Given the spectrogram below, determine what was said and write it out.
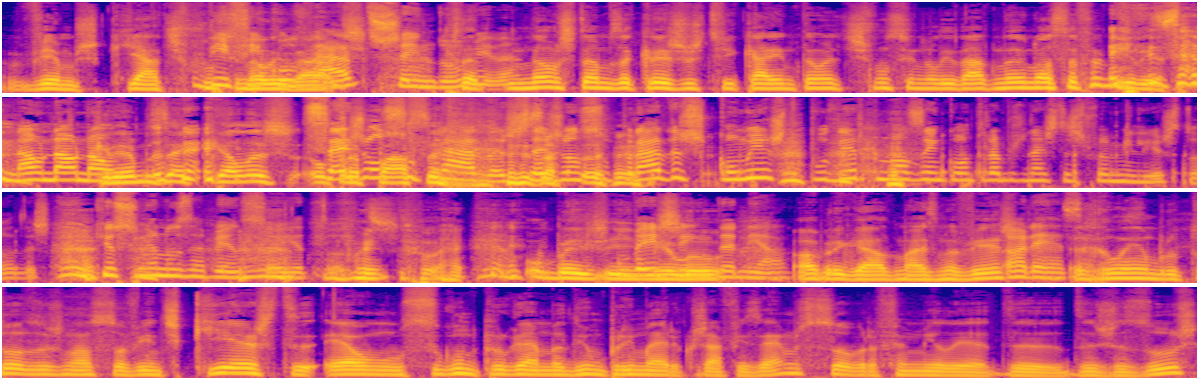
Vemos que há disfuncionalidades. Dificuldades, sem dúvida. Portanto, não estamos a querer justificar então a disfuncionalidade na nossa família. não, não, não. Queremos é que elas sejam superadas, sejam superadas com este poder que nós encontramos nestas famílias todas. Que o Senhor nos abençoe a todos. Muito bem. Um beijinho, um beijinho Milu. Daniel. Obrigado mais uma vez. É Relembro todos os nossos ouvintes que este é um segundo programa de um primeiro que já fizemos sobre a família de, de Jesus.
